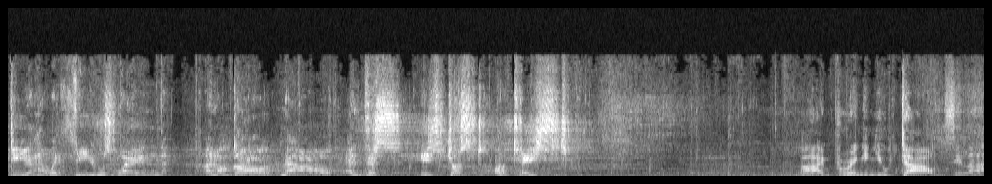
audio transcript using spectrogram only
Idea how it feels, Wang. I'm a god now, and this is just a taste. I'm bringing you down, Zilla.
